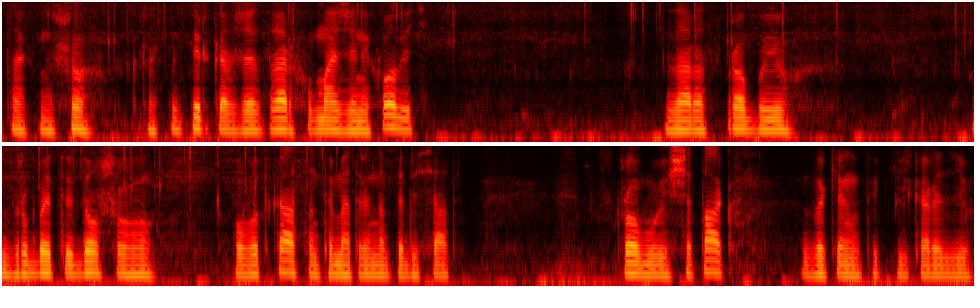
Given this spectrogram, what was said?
Так, ну що, краснопірка вже зверху майже не ходить. Зараз спробую зробити довшого поводка сантиметрів на 50. Спробую ще так закинути кілька разів.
